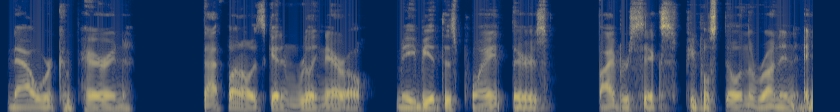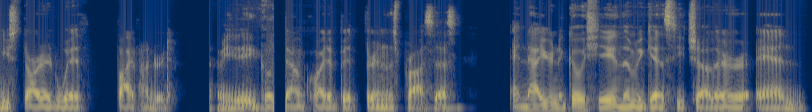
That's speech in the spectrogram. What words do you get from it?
Now we're comparing that funnel. It's getting really narrow. Maybe at this point there's five or six people still in the running, and you started with 500. I mean, it goes down quite a bit during this process. And now you're negotiating them against each other and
